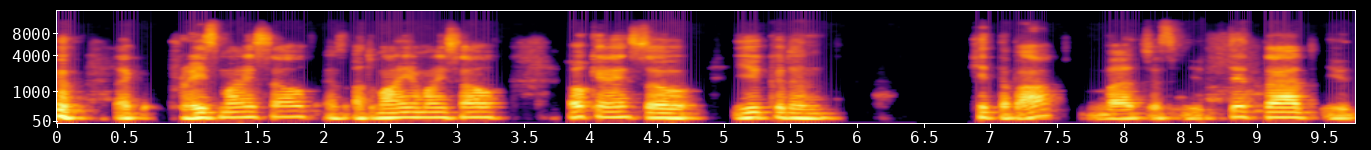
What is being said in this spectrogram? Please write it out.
like praise myself and admire myself. Okay, so you couldn't hit the bar, but just you did that, you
